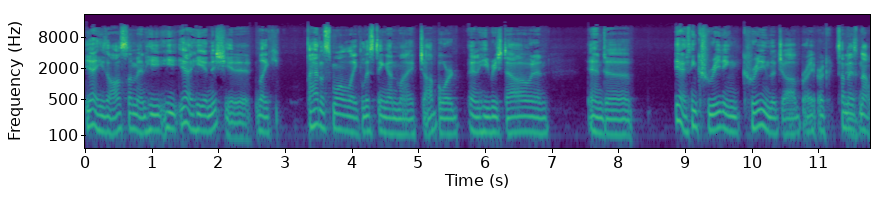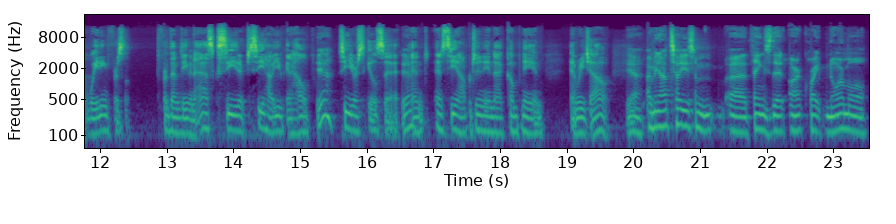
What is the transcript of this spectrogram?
yeah, he's awesome. And he he yeah he initiated it. Like I had a small like listing on my job board, and he reached out and and uh, yeah, I think creating creating the job right, or sometimes yeah. not waiting for for them to even ask. See see how you can help. Yeah, see your skill set yeah. and and see an opportunity in that company and and reach out. Yeah, I mean, I'll tell you some uh, things that aren't quite normal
